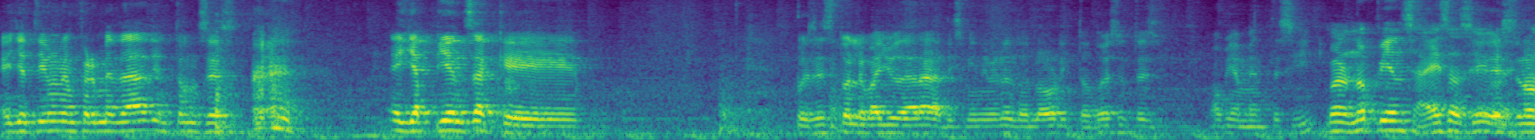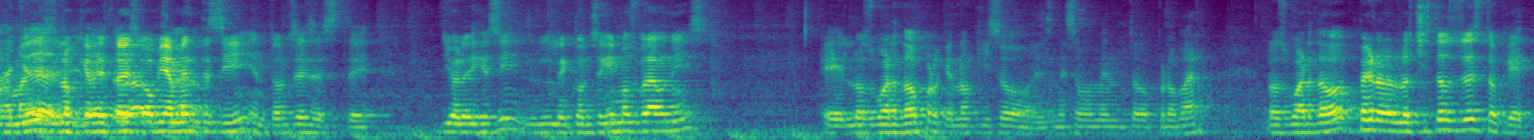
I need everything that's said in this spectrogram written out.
Ella tiene una enfermedad entonces ella piensa que pues esto le va a ayudar a disminuir el dolor y todo eso. Entonces obviamente sí. Bueno, no piensa, es así. es normal, es lo que entonces dolor, obviamente claro. sí, entonces este yo le dije sí, le conseguimos brownies, eh, los guardó porque no quiso en ese momento probar, los guardó, pero lo chistoso es esto que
